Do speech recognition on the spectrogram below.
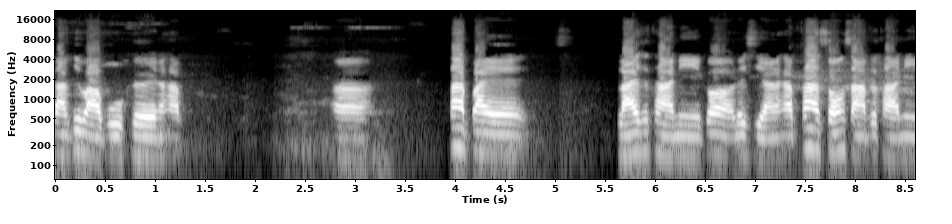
ตามที่บาภูเคยนะครับถ้าไป หลายสถานีก็ได้เสียนะครับ ถ้าสองสามสถานี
